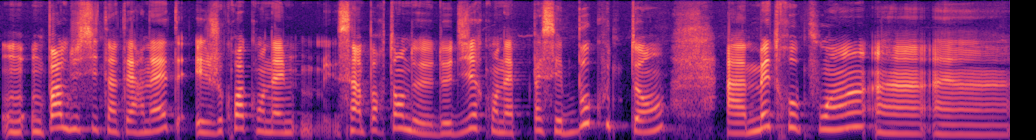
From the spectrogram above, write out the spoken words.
on, parle du site internet et je crois qu'on a. C'est important de, de dire qu'on a passé beaucoup de temps à mettre au point un, un,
